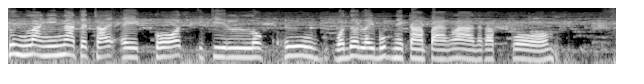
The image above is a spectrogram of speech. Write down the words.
ซึ่งร่างนี้น่าจะใช้ไอ้โกดอิจิโรคุวันเดอร์ไลบุ๊กในการแปลงร่างนะครับผมเซ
